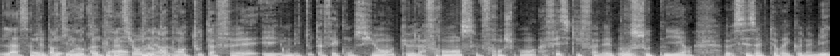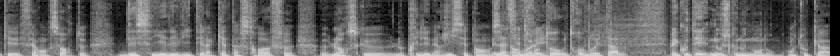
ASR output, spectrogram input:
là, ça fait partie on, de vos préoccupations. On le comprend tout à fait et on est tout à fait conscient que la France, franchement, a fait ce qu'il fallait pour mmh. soutenir ses acteurs économiques et faire en sorte d'essayer d'éviter la catastrophe lorsque le prix de l'énergie s'est en, Là, c'est trop tôt ou trop brutal? Mais Écoutez, nous, ce que nous demandons, en tout cas,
